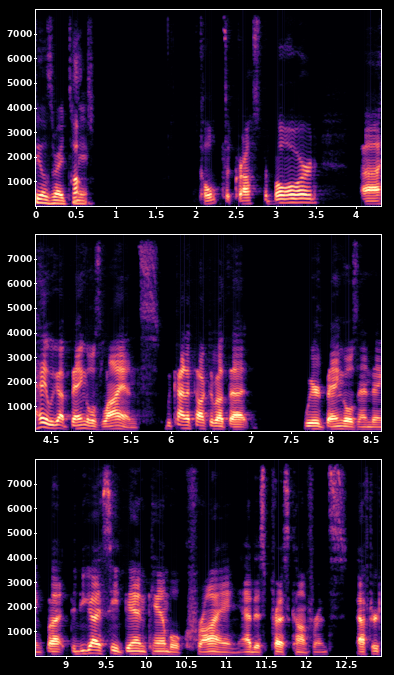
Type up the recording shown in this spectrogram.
feels right to me. Colts. Across the board. Uh, hey, we got Bengals Lions. We kind of talked about that weird Bengals ending, but did you guys see Dan Campbell crying at his press conference after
